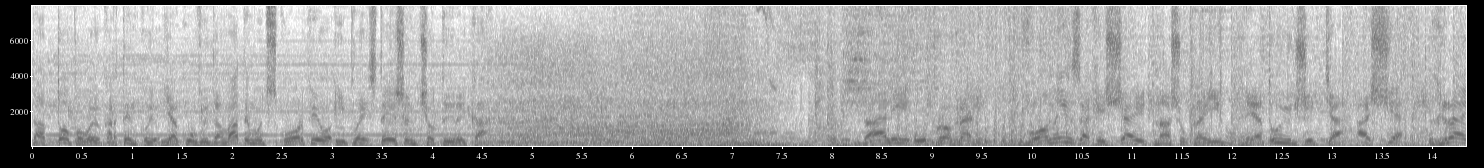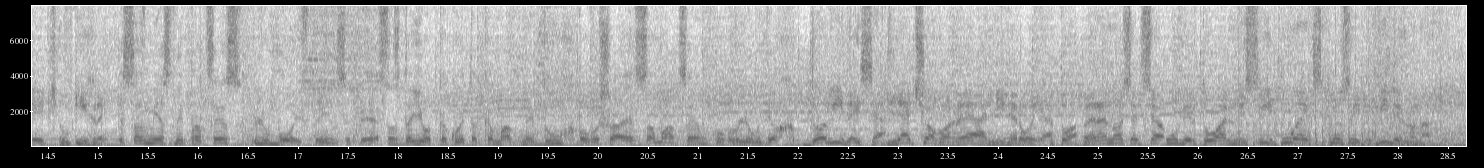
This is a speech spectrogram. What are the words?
та топовою картинкою, яку видаватимуть Scorpio і PlayStation 4K. Далі у програмі вони захищають нашу країну, рятують життя, а ще грають в ігри. Совместный процесс, любой, в принципе, создает какой-то командный дух, повышает самооценку в людях. Довідайся, для чого реальні герої АТО переносяться у віртуальний світ у ексклюзиві від ігронавтів.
